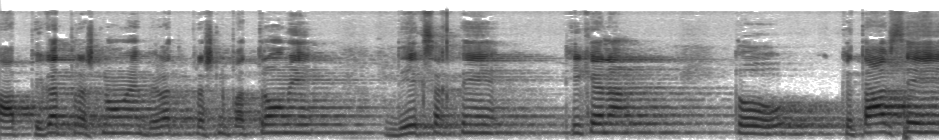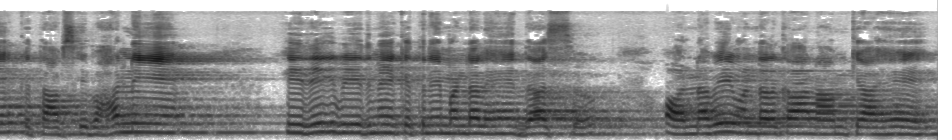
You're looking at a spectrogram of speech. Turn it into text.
आप विगत प्रश्नों में, विगत प्रश्न पत्रों में देख सकते हैं, ठीक है ना? तो किताब से हैं, किताब से बाहर नहीं है। कि ऋग्वेद में कितने मंडल हैं? दस। और नवे मंडल का नाम क्या है?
